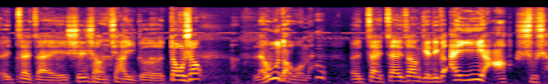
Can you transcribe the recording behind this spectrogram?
呃，再在身上加一个刀伤，来误导我们，呃，再栽赃给那个艾依雅，是不是？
